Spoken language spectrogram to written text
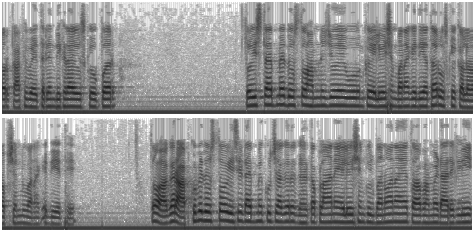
और काफ़ी बेहतरीन दिख रहा है उसके ऊपर। तो इस टाइप में दोस्तों हमने जो है वो उनको एलिवेशन बना के दिया था और उसके कलर ऑप्शन भी बना के दिए थे। तो अगर आपको भी दोस्तों इसी टाइप में कुछ अगर घर का प्लान है एलिवेशन कुछ बनवाना है तो आप हमें डायरेक्टली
